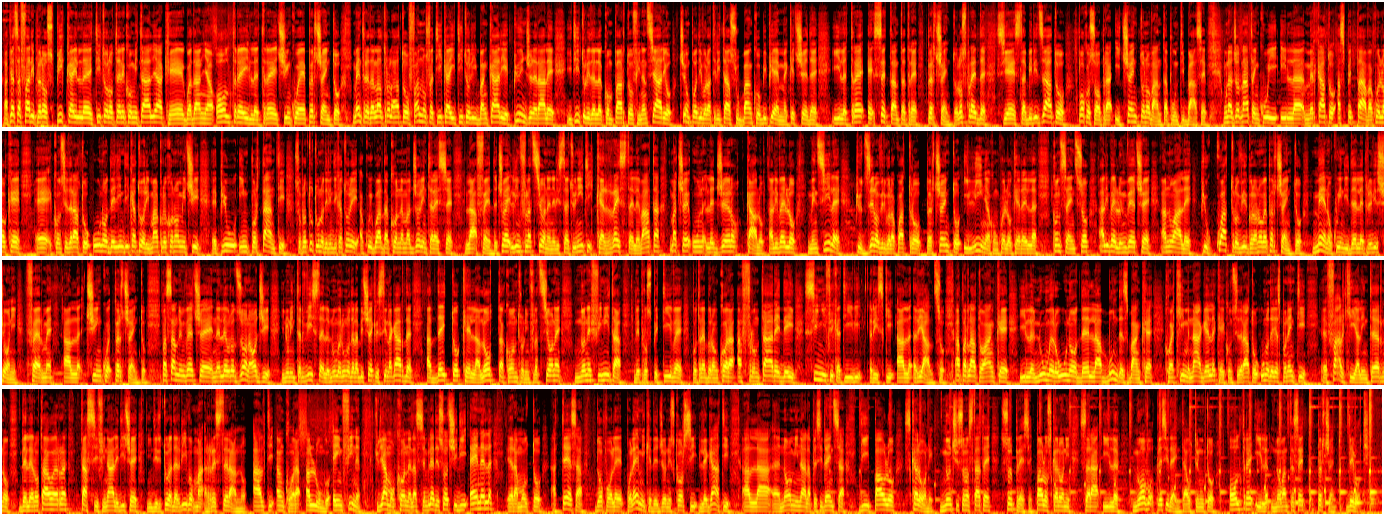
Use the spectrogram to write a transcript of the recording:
A Piazza Affari però spicca il titolo Telecom Italia che guadagna oltre il 3,5%, mentre dall'altro lato fanno fatica i titoli bancari e più in generale i titoli del comparto finanziario. C'è un po' di volatilità su Banco BPM che cede il 3,73%. Lo spread si è stabilizzato poco sopra i 190 punti base. Una giornata in cui il mercato aspettava quello che è considerato uno dei degli indicatori macroeconomici eh, più importanti, soprattutto uno degli indicatori a cui guarda con maggiore interesse la Fed, cioè l'inflazione negli Stati Uniti che resta elevata ma c'è un leggero calo a livello mensile più 0,4% in linea con quello che era il consenso, a livello invece annuale più 4,9%, meno quindi delle previsioni ferme al 5%. Passando invece nelle dell'Eurozona. Oggi in un'intervista il numero uno della BCE, Christine Lagarde, ha detto che la lotta contro l'inflazione non è finita. Le prospettive potrebbero ancora affrontare dei significativi rischi al rialzo. Ha parlato anche il numero uno della Bundesbank, Joachim Nagel, che è considerato uno degli esponenti eh, falchi all'interno dell'Eurotower. Tassi finali, dice, addirittura d'arrivo, ma resteranno alti ancora a lungo. E infine chiudiamo con l'assemblea dei soci di Enel, era molto attesa dopo le polemiche dei giorni scorsi legati alla eh, nomina alla presidenza di Paolo Scaroni. Non ci sono state sorprese. Paolo Scaroni sarà il nuovo presidente, ha ottenuto oltre il 97% dei voti.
